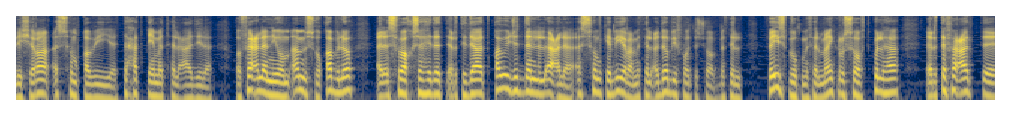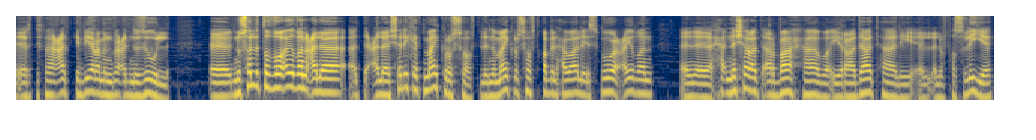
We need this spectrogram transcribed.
لشراء أسهم قوية تحت قيمتها العادلة. وفعلا يوم أمس وقبله الأسواق شهدت ارتداد قوي جدا للأعلى. أسهم كبيرة مثل أدوبي فوتوشوب مثل فيسبوك مثل مايكروسوفت كلها ارتفعت ارتفاعات كبيرة من بعد نزول نسلط الضوء أيضا على على شركة مايكروسوفت لأنه مايكروسوفت قبل حوالي أسبوع أيضا آه، نشرت أرباحها وإيراداتها الفصليه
